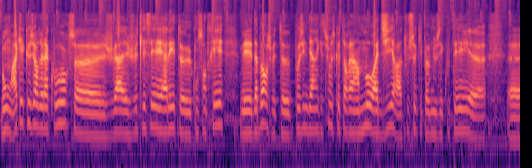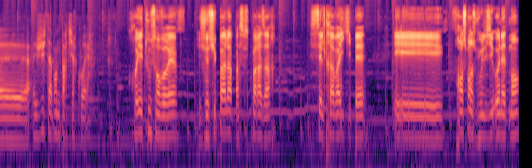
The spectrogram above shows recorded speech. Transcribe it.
Bon, à quelques heures de la course, euh, je, vais, je vais te laisser aller te concentrer, mais d'abord je vais te poser une dernière question. Est-ce que tu aurais un mot à dire à tous ceux qui peuvent nous écouter euh, euh, juste avant de partir courir? Croyez tous en vos rêves. Je suis pas là parce, par hasard. C'est le travail qui paie. Et franchement, je vous le dis honnêtement,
